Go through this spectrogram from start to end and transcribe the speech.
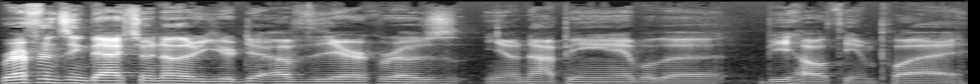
referencing back to another year of the Derrick Rose, you know, not being able to be healthy and play.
